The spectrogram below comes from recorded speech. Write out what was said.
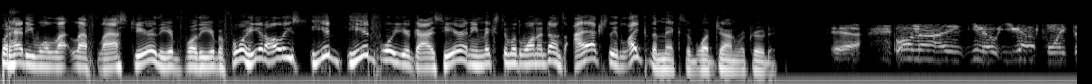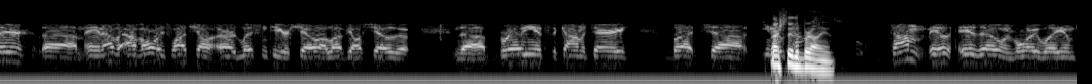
But had he left last year, the year before, the year before, he had all these he had he had four-year guys here, and he mixed them with one and duns. I actually like the mix of what John recruited. Yeah. Well, no, you know, you got a point there, um, and I've I've always watched y'all or listened to your show. I love y'all show the the brilliance, the commentary, but uh, you especially know, the brilliance. Tom Izzo and Roy Williams.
